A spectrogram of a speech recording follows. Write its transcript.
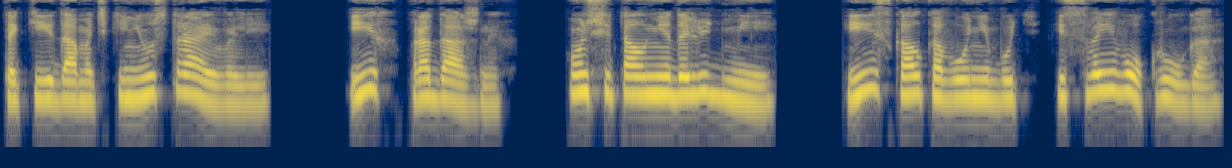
такие дамочки не устраивали. Их, продажных, он считал недолюдьми и искал кого-нибудь из своего круга.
